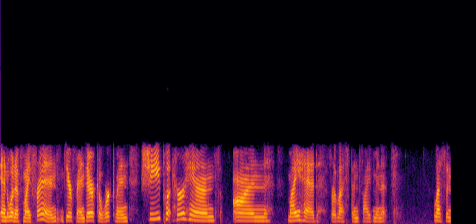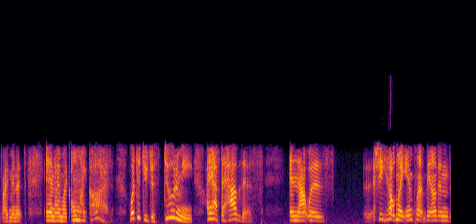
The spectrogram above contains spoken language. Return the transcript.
and one of my friends, dear friends, Erica Workman, she put her hands on my head for less than five minutes. Less than five minutes. And I'm like, oh my God, what did you just do to me? I have to have this. And that was, she held my implant band and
